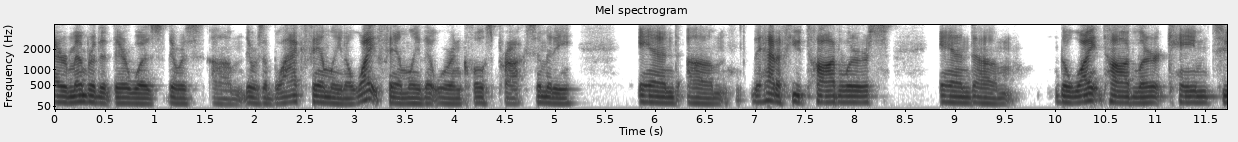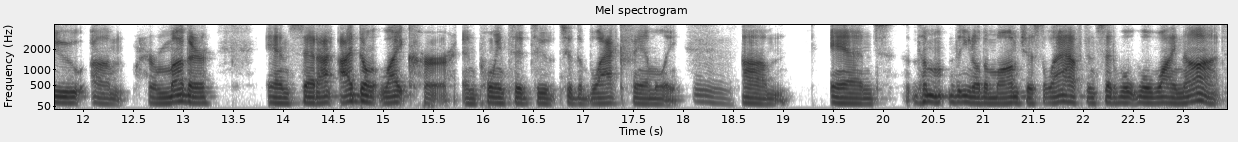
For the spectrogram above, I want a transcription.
I remember that there was there was um, there was a black family and a white family that were in close proximity, and um, they had a few toddlers, and um, the white toddler came to um, her mother and said, I, "I don't like her," and pointed to to the black family. Mm. and the you know the mom just laughed and said, "Well, well, why not?"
